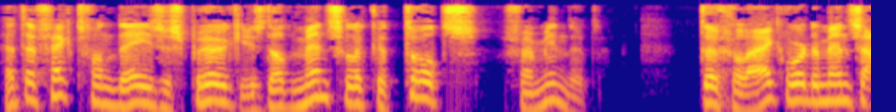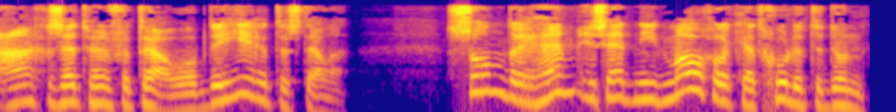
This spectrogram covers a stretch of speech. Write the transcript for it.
Het effect van deze spreuk is dat menselijke trots vermindert. Tegelijk worden mensen aangezet hun vertrouwen op de Heer te stellen. Zonder hem is het niet mogelijk het goede te doen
